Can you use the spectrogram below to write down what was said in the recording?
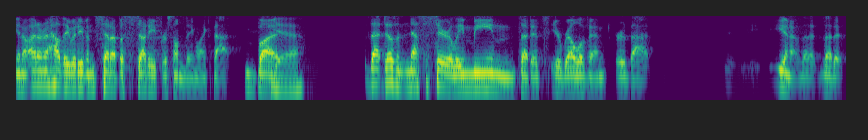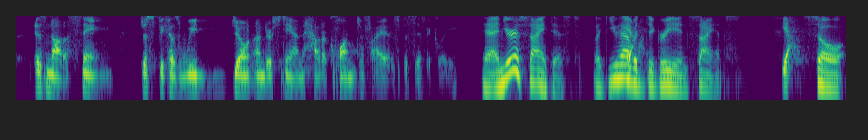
You know, I don't know how they would even set up a study for something like that, but yeah, that doesn't necessarily mean that it's irrelevant or that you know that that it is not a thing just because we don't understand how to quantify it specifically. Yeah, and you're a scientist. Like you have yeah. a degree in science. Yeah. So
